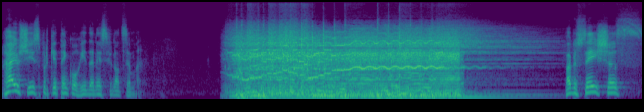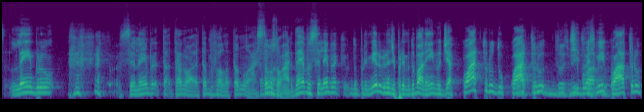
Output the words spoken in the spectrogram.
raio-x porque tem corrida nesse final de semana. Fábio Seixas, lembro você lembra? Tá, tá, no ar, estamos falando, estamos no ar. Tá estamos no ar. no ar, né? Você lembra do primeiro Grande Prêmio do Bahrein, no dia 4 do 4, 4 de 2004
